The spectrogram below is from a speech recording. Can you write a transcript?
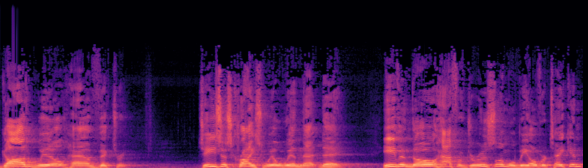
God will have victory. Jesus Christ will win that day. Even though half of Jerusalem will be overtaken,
